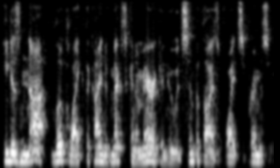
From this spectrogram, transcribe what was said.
he does not look like the kind of Mexican American who would sympathize with white supremacy.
